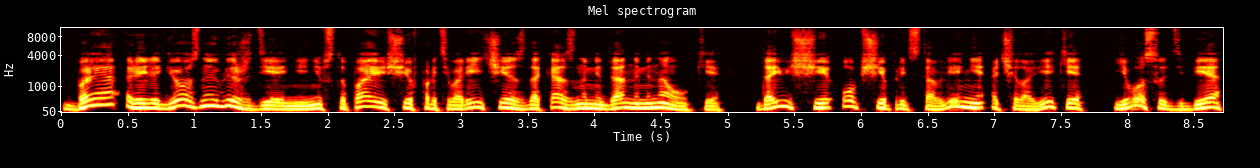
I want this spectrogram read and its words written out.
Б. Религиозные убеждения, не вступающие в противоречие с доказанными данными науки, дающие общее представление о человеке, его судьбе,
